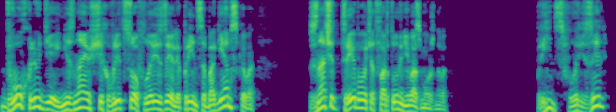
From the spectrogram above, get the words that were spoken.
двух людей, не знающих в лицо Флоризеля, принца Богемского, значит требовать от фортуны невозможного. «Принц Флоризель?»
